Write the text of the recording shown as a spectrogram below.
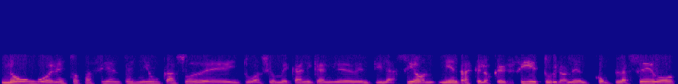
No hubo en estos pacientes ni un caso de intubación mecánica ni de ventilación, mientras que los que sí estuvieron en, con placebo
